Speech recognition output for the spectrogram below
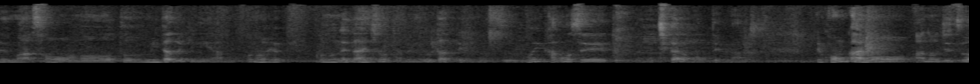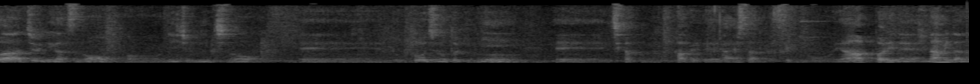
でまあそのと見た時にあのこのこのね大地のための歌っていうのはすごい可能性というかね力を持ってるなと。で今回もあの実は12月のお22日の、えーと当時の時に、うんえー近くのカフェでしたんですけども、やっぱりね涙流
